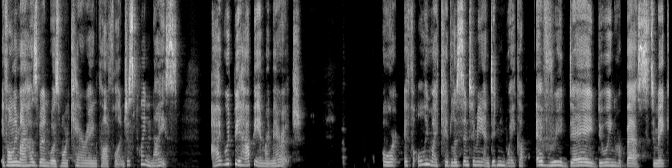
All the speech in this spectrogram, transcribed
if only my husband was more caring, thoughtful, and just plain nice, I would be happy in my marriage. Or if only my kid listened to me and didn't wake up every day doing her best to make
